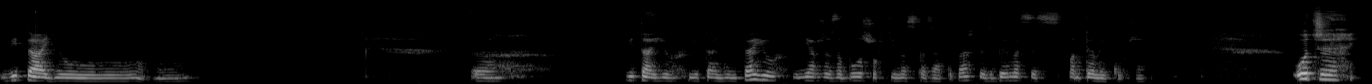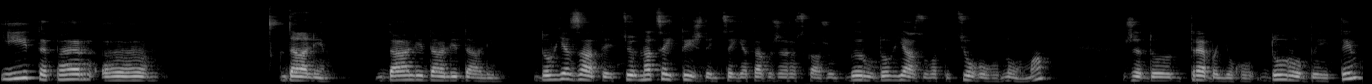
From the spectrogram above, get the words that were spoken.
вітаю. е, Вітаю, вітаю, вітаю. Я вже забула, що хотіла сказати. Бачите, збилася з пантелику вже. Отже, і тепер е, далі, далі, далі, далі. Дов'язати на цей тиждень, це я так вже розкажу, беру дов'язувати цього гнома. Вже до, треба його доробити.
